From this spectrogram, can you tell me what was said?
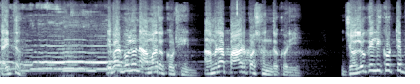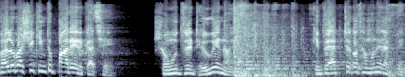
তাই তো? এবার বলুন আমারও কঠিন, আমরা পার পছন্দ করি। জলকেলি করতে ভালোবাসি কিন্তু পাড়ের কাছে, সমুদ্রে ঢেউয়ে নয়। কিন্তু একটা কথা মনে রাখবেন,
